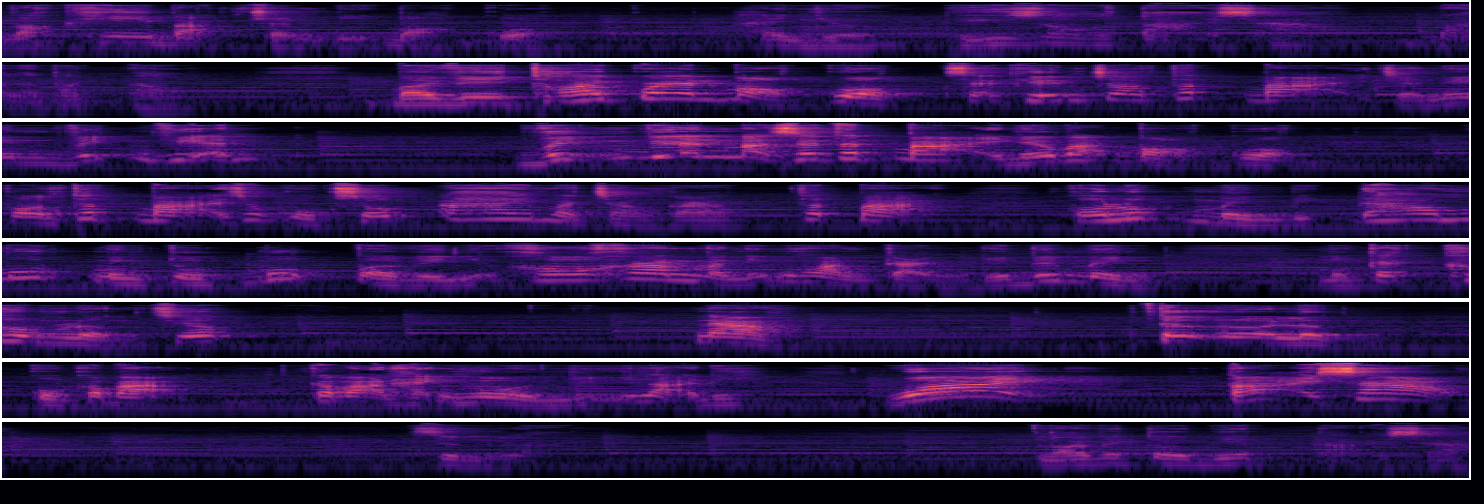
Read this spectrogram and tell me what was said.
và khi bạn chuẩn bị bỏ cuộc, hãy nhớ lý do tại sao bạn đã bắt đầu. Bởi vì thói quen bỏ cuộc sẽ khiến cho thất bại trở nên vĩnh viễn. Vĩnh viễn bạn sẽ thất bại nếu bạn bỏ cuộc còn thất bại trong cuộc sống, ai mà chẳng gặp thất bại. Có lúc mình bị đau mút mình tụt mút bởi vì những khó khăn và những hoàn cảnh đến với mình một cách không lường trước. Nào, tự nội lực của các bạn. Các bạn hãy ngồi nghĩ lại đi. Why? Tại sao? Dừng lại. Nói với tôi biết tại sao.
